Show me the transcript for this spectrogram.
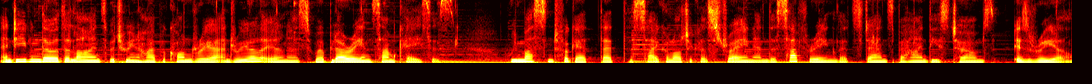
And even though the lines between hypochondria and real illness were blurry in some cases, we mustn't forget that the psychological strain and the suffering that stands behind these terms is real.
